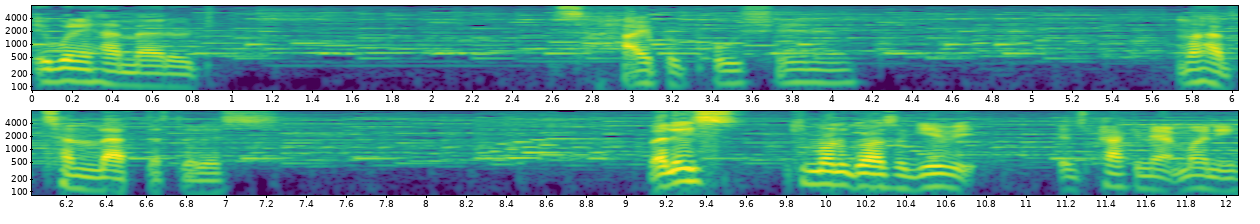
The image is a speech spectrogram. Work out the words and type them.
it wouldn't have mattered. It's hyper potion. I'm gonna have 10 left after this. But at least Kimono Girls will give it. It's packing that money,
